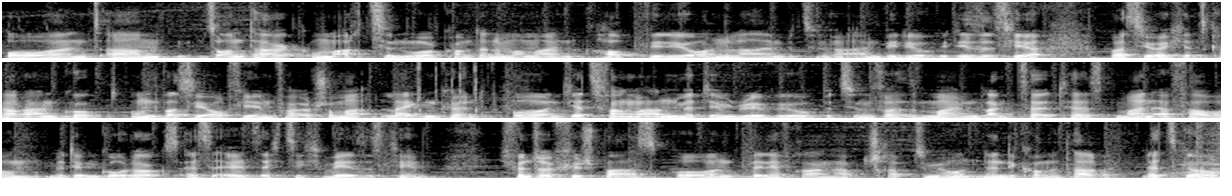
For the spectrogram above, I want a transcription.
und am ähm, Sonntag um 18 Uhr kommt dann immer mein Hauptvideo online, beziehungsweise ein Video wie dieses hier, was ihr euch jetzt gerade anguckt und was ihr auf jeden Fall schon mal liken könnt. Und jetzt fangen wir an mit dem Review, beziehungsweise meinem Langzeittest, meine Erfahrungen mit dem Godox SL60W System. Ich wünsche euch viel Spaß und wenn ihr Fragen habt, schreibt sie mir unten in die Kommentare. Let's go!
